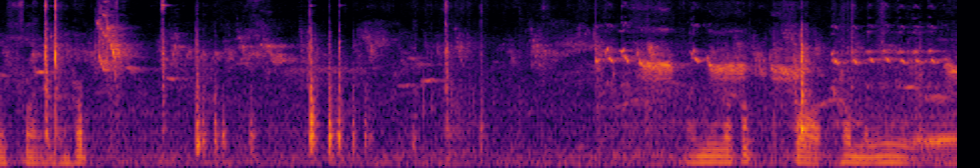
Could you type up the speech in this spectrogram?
ายไฟนะครับ อันนี้เราก็สอดเข้ามานี่เลย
